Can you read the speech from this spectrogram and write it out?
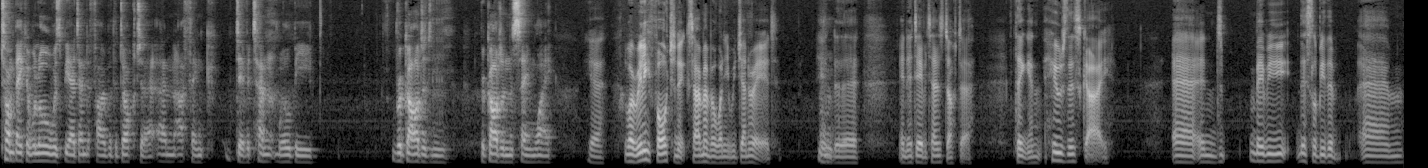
Tom Baker will always be identified with the Doctor, and I think David Tennant will be regarded and regarded in the same way. Yeah, we're really fortunate because I remember when he regenerated into the into David Tennant's Doctor, thinking, "Who's this guy?" Uh, and maybe this will be the um,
